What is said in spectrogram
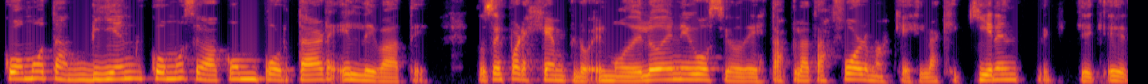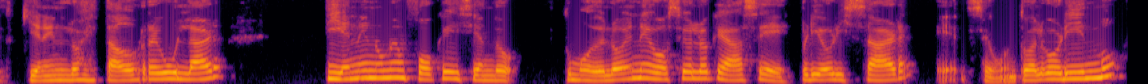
como también cómo se va a comportar el debate. Entonces, por ejemplo, el modelo de negocio de estas plataformas, que es la que quieren, que quieren los estados regular, tienen un enfoque diciendo, tu modelo de negocio lo que hace es priorizar, eh, según tu algoritmo,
